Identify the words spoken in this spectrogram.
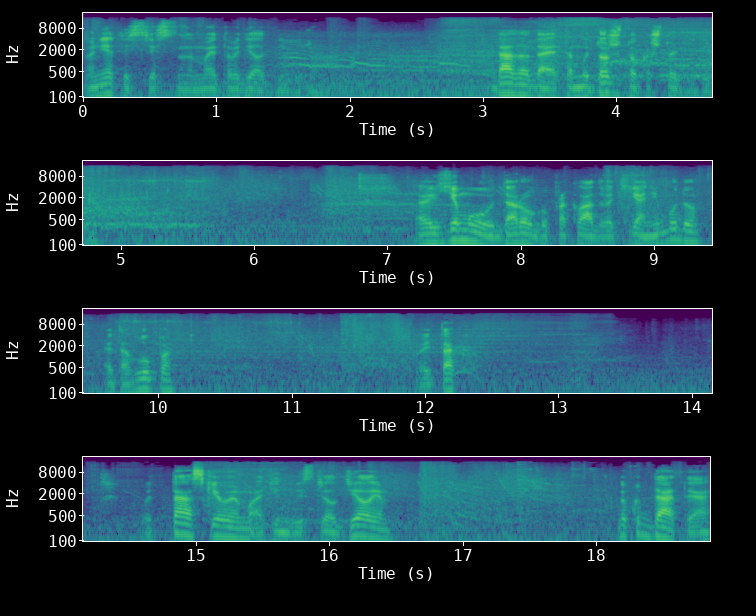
Но нет, естественно, мы этого делать не будем. Да-да-да, это мы тоже только что видели. Э, ему дорогу прокладывать я не буду. Это глупо. Вот так. Вытаскиваем. Один выстрел делаем. Ну куда ты, а?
